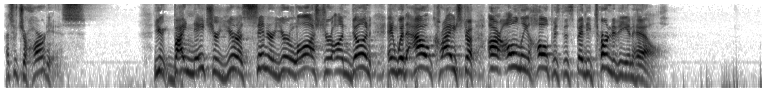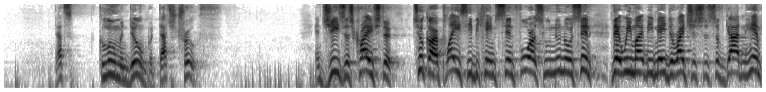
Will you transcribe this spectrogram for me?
That's what your heart is. You're, by nature, you're a sinner, you're lost, you're undone, and without Christ, uh, our only hope is to spend eternity in hell. That's gloom and doom, but that's truth. And Jesus Christ uh, took our place. He became sin for us who knew no sin, that we might be made the righteousness of God in Him.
